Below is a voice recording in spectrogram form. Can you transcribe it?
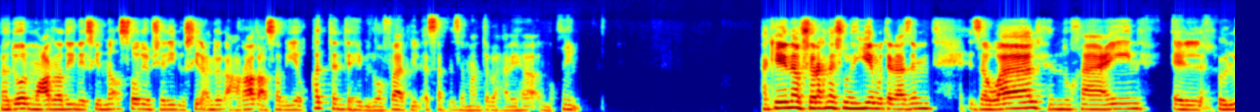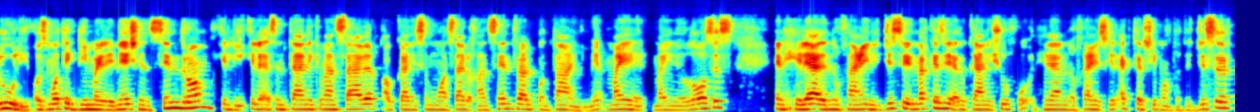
فهدول معرضين ليصير نقص صوديوم شديد ويصير عندهم أعراض عصبية وقد تنتهي بالوفاة للأسف إذا ما انتبه عليها المقيم. حكينا وشرحنا شو هي متلازمة زوال النخاعين الحلولي osmotic demyelination syndrome اللي لها اسم ثاني كمان سابق أو كان يسموها سابقا central pontine ماينولوسيس انحلال النخاعين الجسري المركزي لأنه كان يشوفوا انحلال النخاعي يصير أكثر شيء منطقه الجسر.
